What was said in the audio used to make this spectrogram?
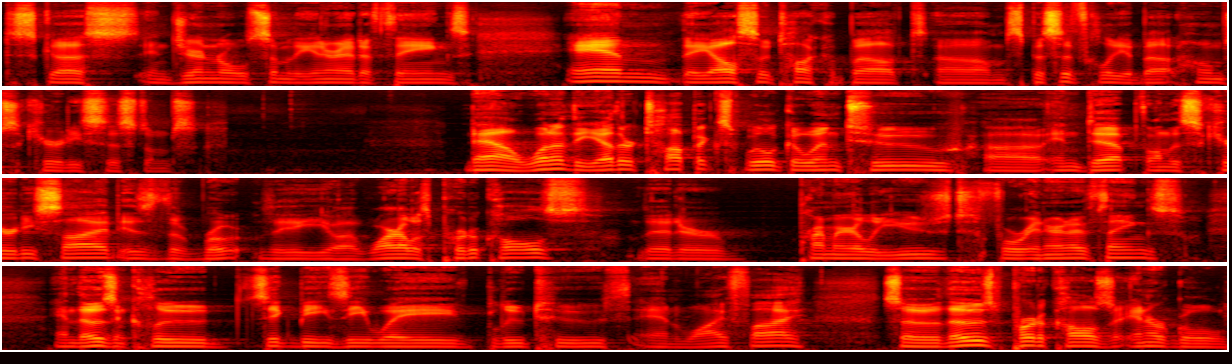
discuss in general some of the Internet of Things, and they also talk about um, specifically about home security systems. Now, one of the other topics we'll go into uh, in depth on the security side is the ro- the uh, wireless protocols that are primarily used for Internet of Things, and those include Zigbee, Z-Wave, Bluetooth, and Wi-Fi. So those protocols are integral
